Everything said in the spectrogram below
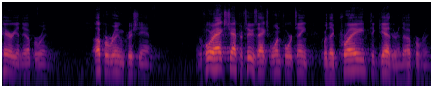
tarry in the upper room. Upper room Christianity. Before Acts chapter 2 is Acts 1.14, where they prayed together in the upper room.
